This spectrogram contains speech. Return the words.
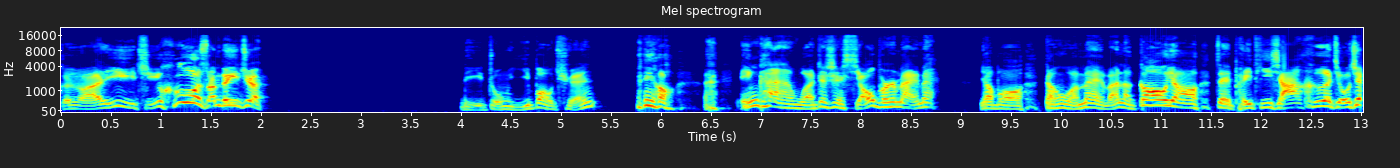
跟俺一起喝三杯去。”李忠一抱拳：“哎呦，您看我这是小本买卖，要不等我卖完了膏药，再陪提辖喝酒去。”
